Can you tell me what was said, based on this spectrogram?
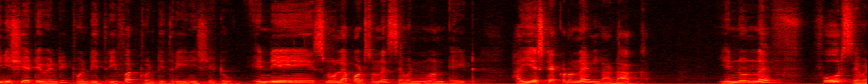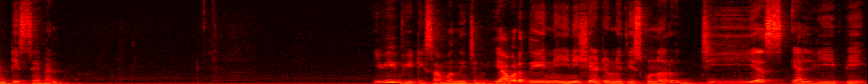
initiative ఏంటి? Twenty three for twenty three initiative ఎన్ని స్నో లెపార్డ్స్ ఉన్నాయి? సెవెన్ వన్ ఎయిట్ హయ్యెస్ట్ ఎక్కడ ఉన్నాయి లడాక్ ఎన్ని ఉన్నాయి ఫోర్ సెవెంటీ సెవెన్ ఇవి వీటికి సంబంధించినవి. ఎవరు దీన్ని ఇనిషియేటివ్ని తీసుకున్నారు? GSLEP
